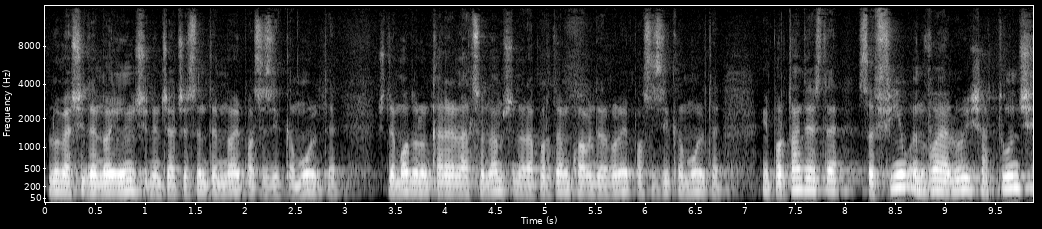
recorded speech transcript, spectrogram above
Lumea și de noi înșine, în ceea ce suntem noi, poate să zică multe, și de modul în care relaționăm și ne raportăm cu oamenii de lângă noi, poate să zică multe. Important este să fim în voia Lui și atunci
